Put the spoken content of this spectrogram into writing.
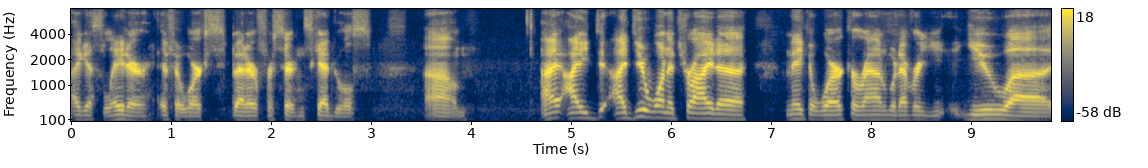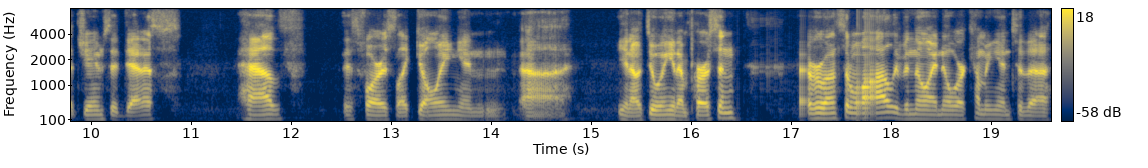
I guess later if it works better for certain schedules. Um, I, I, I do want to try to make it work around whatever you, you uh, James and Dennis have as far as like going and uh, you know doing it in person every once in a while. Even though I know we're coming into the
